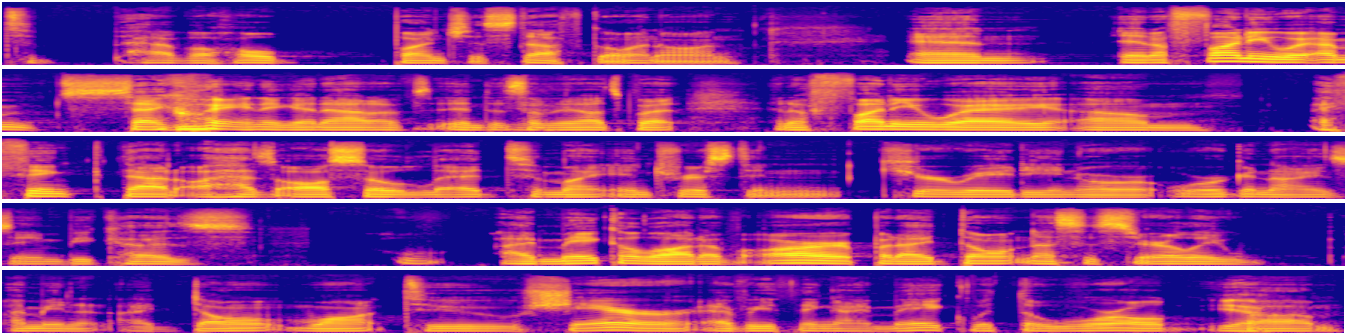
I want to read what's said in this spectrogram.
to have a whole bunch of stuff going on. And in a funny way, I'm segueing again out of into Yeah. something else, but in a funny way, um, I think that has also led to my interest in curating or organizing because I make a lot of art, but I don't necessarily. I mean, I don't want to share everything I make with the world. Yeah. Um,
